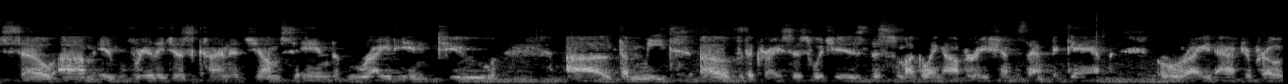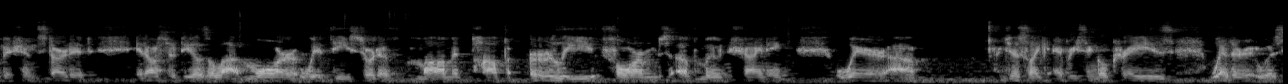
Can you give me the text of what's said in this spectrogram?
So um, it really just kind of jumps in right into uh, the meat of the crisis, which is the smuggling operations that began right after Prohibition started. It also deals a lot more with the sort of mom and pop early forms of moonshining, where um, just like every single craze, whether it was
